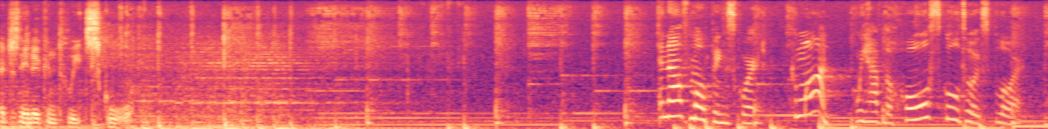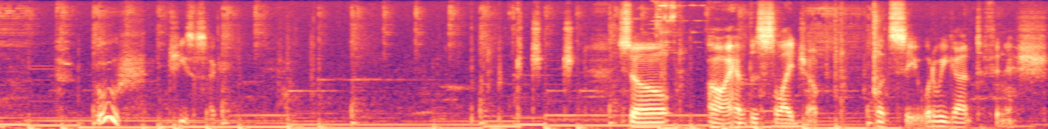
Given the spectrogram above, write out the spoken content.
I just need to complete school. Squirt. Come on, we have the whole school to explore. Oof. Jesus, okay. So, oh, I have this slide jump. Let's see, what do we got to finish?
